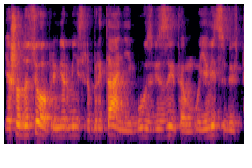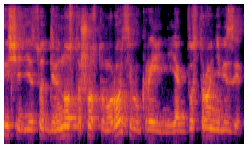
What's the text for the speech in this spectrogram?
Якщо до цього прем'єр-міністр Британії був з візитом, уявіть собі, в 1996 році в Україні як двосторонній візит,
